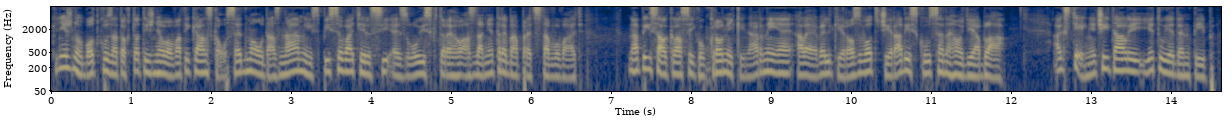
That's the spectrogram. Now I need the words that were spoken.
Knižnú bodku za tohto týždňovou Vatikánskou sedmou dá známy spisovateľ C.S. Lewis, ktorého azda netreba predstavovať. Napísal klasiku Kroniky Narnie, ale aj Veľký rozvod či Rady skúseného diabla. Ak ste ich nečítali, je tu jeden typ –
